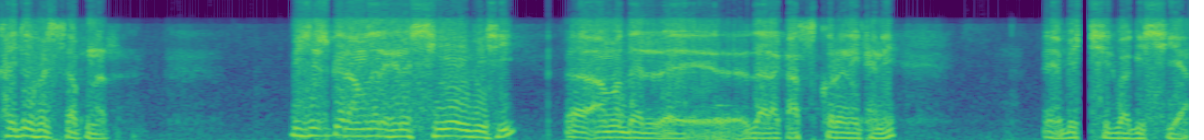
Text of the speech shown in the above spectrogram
খাইতে পারছে আপনার। বিশেষ করে আমাদের এখানে সিআই বেশি আমাদের যারা কাজ করেন এখানে বেশিরভাগই শিয়া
